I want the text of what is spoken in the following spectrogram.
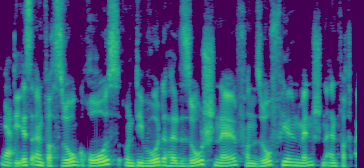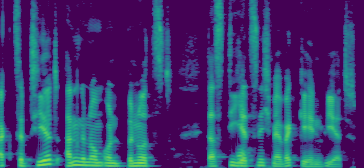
Ja. Die ist einfach so groß und die wurde halt so schnell von so vielen Menschen einfach akzeptiert, angenommen und benutzt, dass die ja. jetzt nicht mehr weggehen wird.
